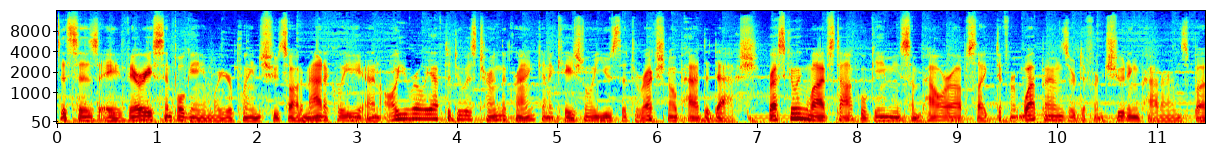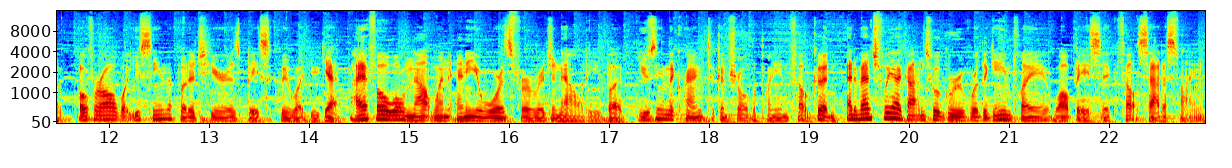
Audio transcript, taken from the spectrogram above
This is a very simple game where your plane shoots automatically, and all you really have to do is turn the crank and occasionally use the directional pad to dash. Rescuing livestock will gain you some power ups like different weapons or different shooting patterns, but overall, what you see in the footage here is basically what you get. IFO will not win any awards for originality, but using the crank to control the plane felt good, and eventually I got into a groove where the gameplay, while basic, felt satisfying.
